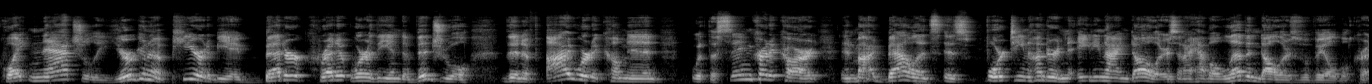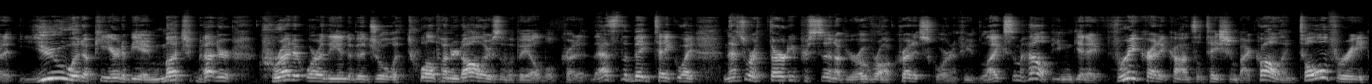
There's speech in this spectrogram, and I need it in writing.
quite naturally, you're going to appear to be a better credit-worthy individual than if I were to come in with the same credit card and my balance is $1,489 and I have $11 of available credit. You would appear to be a much better credit-worthy individual with $1,200 of available credit. That's the big takeaway and that's worth 30% of your overall credit score. And if you'd like some help, you can get a free credit consultation by calling toll-free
